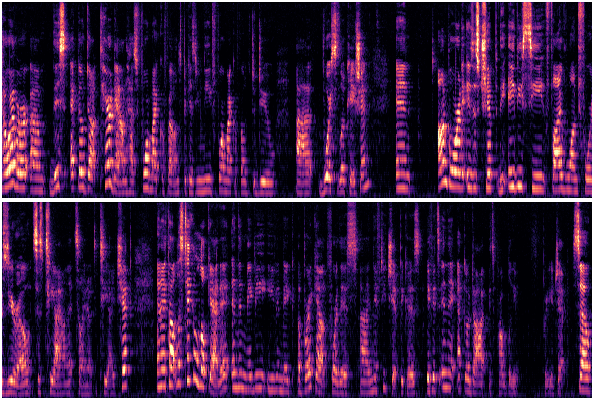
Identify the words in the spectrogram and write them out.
However, um, this Echo Dot Teardown has four microphones because you need four microphones to do uh, voice location. And on board is this chip, the ADC 5140. It says TI on it, so I know it's a TI chip. And I thought, let's take a look at it and then maybe even make a breakout for this uh, nifty chip because if it's in the Echo Dot, it's probably a pretty good chip. So,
